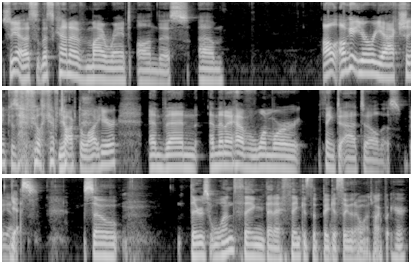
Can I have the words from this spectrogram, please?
so yeah that's that's kind of my rant on this um I'll I'll get your reaction because I feel like I've yep. talked a lot here, and then and then I have one more thing to add to all this. But yeah. Yes. So there's one thing that I think is the biggest thing that I want to talk about here.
